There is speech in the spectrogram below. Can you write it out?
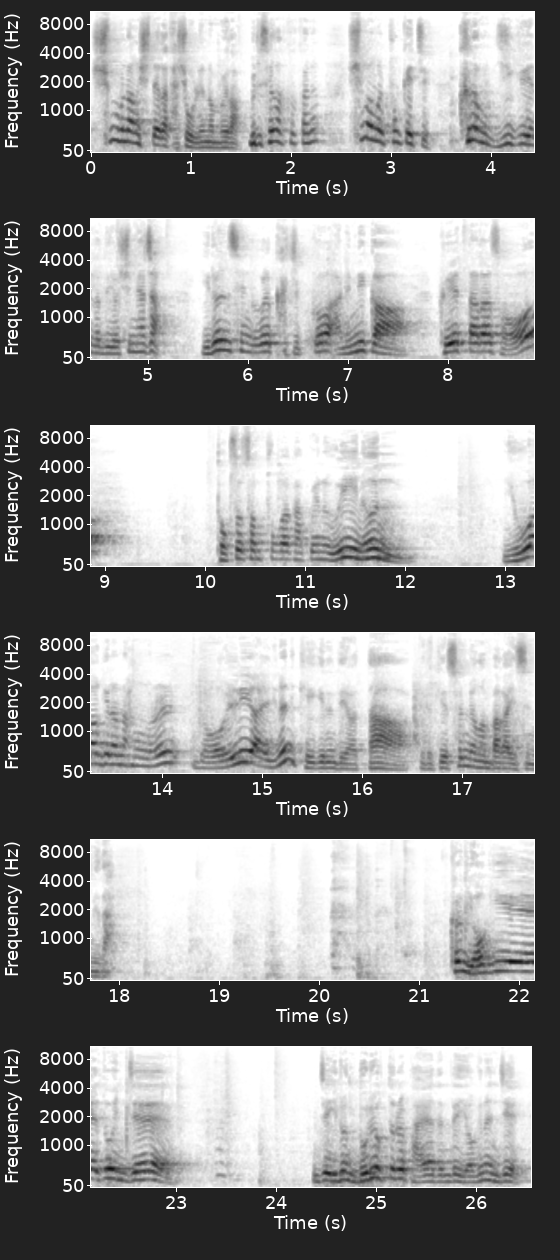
신문왕 시대가 다시 올려놓은 거다. 우리 생각할 거 아니야? 희망을 품겠지. 그러면 이 기회에 나도 열심히 하자. 이런 생각을 가질 거 아닙니까? 그에 따라서 독서 선풍가 갖고 있는 의의는 유학이라는 학문을 널리 알리는 계기는 되었다. 이렇게 설명한 바가 있습니다. 그럼 여기에도 이제 이제 이런 노력들을 봐야 되는데 여기는 이제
